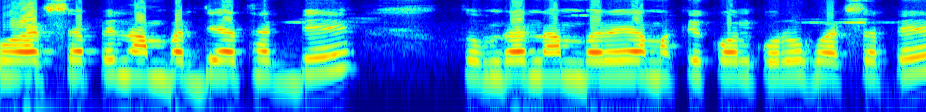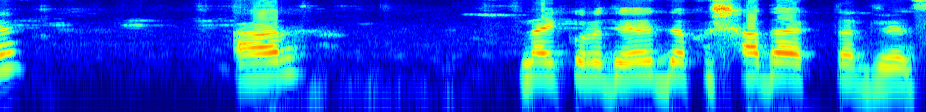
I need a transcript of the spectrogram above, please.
হোয়াটসঅ্যাপে নাম্বার দেয়া থাকবে। তোমরা নাম্বারে আমাকে কল করো হোয়াটসঅ্যাপে। আর লাইক করে দেয় দেখো সাদা একটা ড্রেস,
